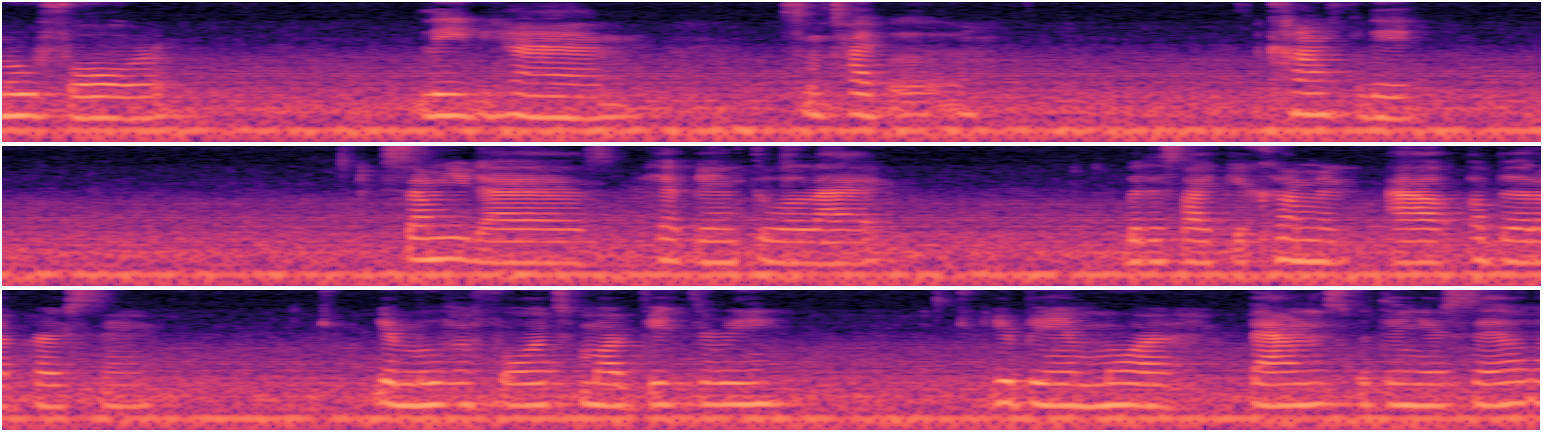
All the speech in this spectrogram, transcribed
move forward, leave behind some type of conflict. Some of you guys have been through a lot, but it's like you're coming out a better person. You're moving forward to more victory. You're being more balanced within yourself.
